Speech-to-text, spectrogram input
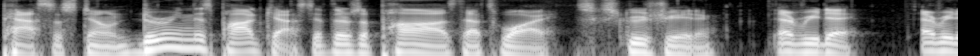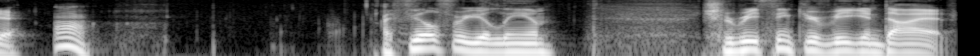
pass a stone during this podcast if there's a pause that's why it's excruciating every day every day mm. i feel for you liam should rethink your vegan diet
